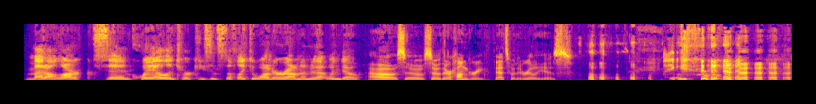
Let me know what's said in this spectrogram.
meadow larks and quail and turkeys and stuff like to wander around under that window. Oh, so so they're hungry. That's what it really is.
